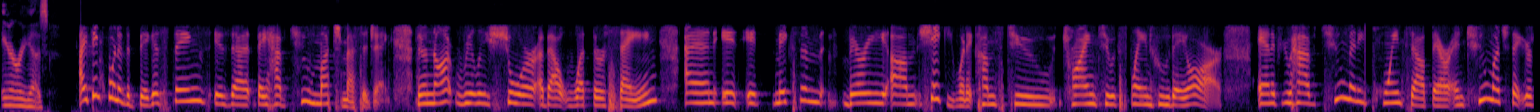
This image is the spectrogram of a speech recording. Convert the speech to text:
areas? I think one of the biggest things is that they have too much messaging. They're not really sure about what they're saying, and it it makes them very um, shaky when it comes to trying to explain who they are. And if you have too many points out there and too much that you're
